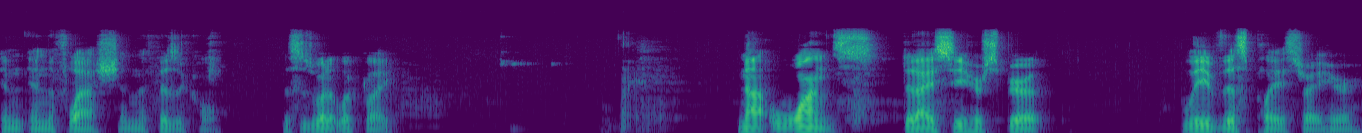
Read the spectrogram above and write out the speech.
In, in the flesh, in the physical. This is what it looked like. Not once did I see her spirit leave this place right here.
